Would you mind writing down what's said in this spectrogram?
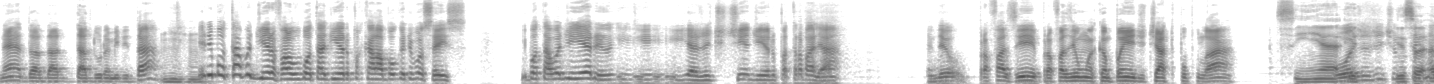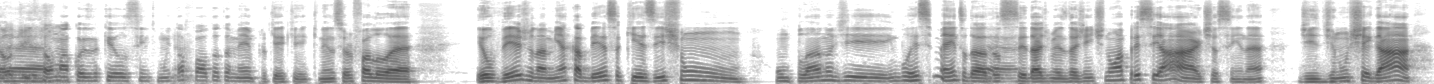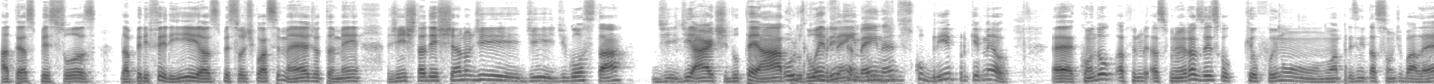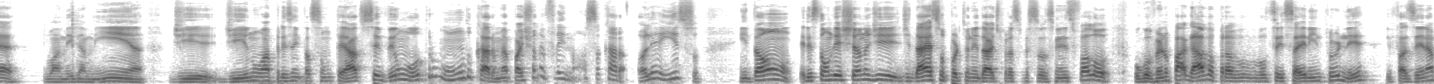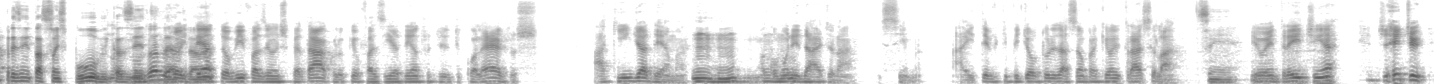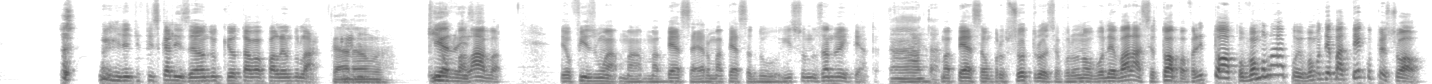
né, da, da, da dura militar, Uhum. ele botava dinheiro, falava, vou botar dinheiro para calar a boca de vocês. E botava dinheiro, e, e- e a gente tinha dinheiro para trabalhar, entendeu? Para fazer, para fazer uma campanha de teatro popular. Sim, é. Hoje a gente não Isso tem é, disso. é uma coisa que eu sinto muita falta também, porque, que, que nem o senhor falou, é, eu vejo na minha cabeça que existe um, um plano de emburrecimento da, da É. sociedade mesmo, da gente não apreciar a arte, assim, né? De, de não chegar até as pessoas da periferia, as pessoas de classe média também. A gente tá deixando de, de, de gostar de, de arte, do teatro, do evento, também, né? de descobrir, porque, meu, é, quando eu- as primeiras vezes que eu, que eu fui num- numa apresentação de balé de uma amiga minha, de, de ir numa apresentação de teatro, você vê um outro mundo, cara. Eu me apaixonei. Eu falei, nossa, cara, olha isso. Então, eles estão deixando de, de dar essa oportunidade para as pessoas. Como você falou, o governo pagava para vocês saírem em turnê e fazerem apresentações públicas Nos e anos etc, 80, né? eu vim fazer um espetáculo que eu fazia dentro de, de colégios, aqui em Diadema, Uhum, uma Uhum. comunidade lá em cima. Aí teve que pedir autorização para que eu entrasse lá. sim. Eu entrei e tinha gente, gente fiscalizando o que eu estava falando lá. Caramba. Que e eu isso? falava, eu fiz uma, uma, uma peça, era uma peça do. Isso nos anos 80. Ah, tá. Uma peça, um professor trouxe, ele falou, não, vou levar lá, você topa? Eu falei, topa, vamos lá, pô, vamos debater com o pessoal.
